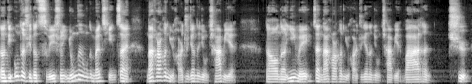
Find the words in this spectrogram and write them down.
那 die Unterschiede 词尾声永远用的蛮挺，在男孩和女孩之间的这种差别。然后呢，因为在男孩和女孩之间的这种差别，waren。是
